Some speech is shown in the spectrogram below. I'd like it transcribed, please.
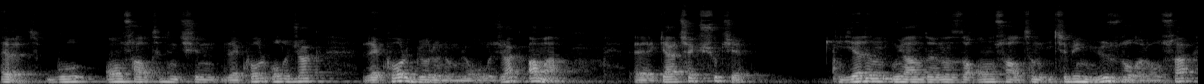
Evet, bu ons altın için rekor olacak, rekor görünümlü olacak ama e, gerçek şu ki yarın uyandığınızda ons altın 2100 dolar olsa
